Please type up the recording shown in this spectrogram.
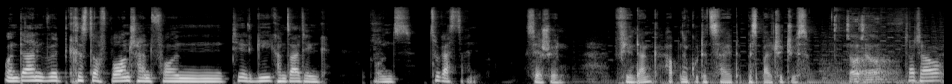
und dann wird Christoph Bornschein von TLG Consulting bei uns zu Gast sein. Sehr schön. Vielen Dank, habt eine gute Zeit. Bis bald. Tschüss. Ciao, ciao. Ciao, ciao.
